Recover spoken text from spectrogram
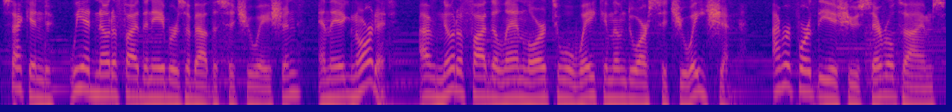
Second, we had notified the neighbors about the situation, and they ignored it. I've notified the landlord to awaken them to our situation. I report the issues several times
